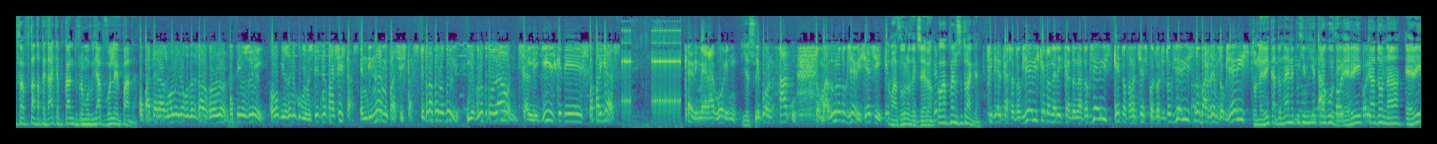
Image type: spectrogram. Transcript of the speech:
αυτά- αυτά τα παιδάκια που κάνουν τη βρωμοδουλειά που βολεύει πάντα. Ο πατέρας μου είναι 84 χρονών, ο οποίος λέει: Όποιος δεν είναι κομμουνιστής είναι φασίστας. Εν δυνάμει φασίστας. Και τώρα φαίνονται όλοι. Η Ευρώπη των λαών, της αλληλεγγύης και της παπαριάς. Καλημέρα, αγόρι μου. Γεια σου. Λοιπόν, άκου. Το Μαδούρο το ξέρεις, έτσι; Και Το Μαδούρο δεν ξέρω. Ο αγαπημένος του τράγκα. Φιντέλ Κάστρο το ξέρεις και τον Ερίκ Καντονά το ξέρεις και τον Φραντσέσκο Τότι το ξέρεις. Τον Μπαρδέμ το ξέρεις. Τον Ερή Καντονά είναι που είχε βγει για το τραγούδι. Ερή Καντονά, Ερή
